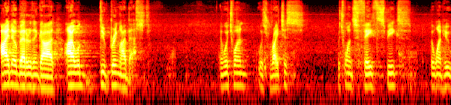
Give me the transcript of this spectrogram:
I know better than God. I will do, bring my best. And which one was righteous? Which one's faith speaks? The one who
